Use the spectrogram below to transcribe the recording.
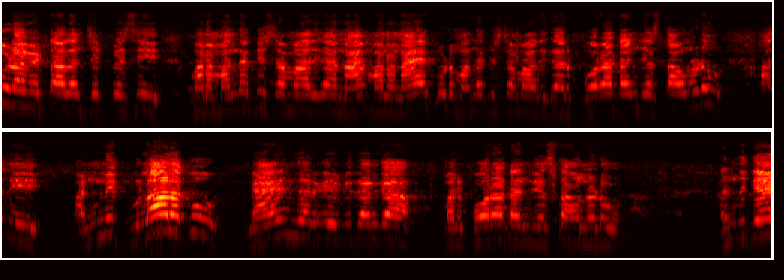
కూడా పెట్టాలని చెప్పేసి మన మందకృష్ణ మాదిగా మన నాయకుడు మందకృష్ణ మాది గారు పోరాటం చేస్తూ ఉన్నాడు. అది అన్ని కులాలకు న్యాయం జరిగే విధంగా మరి పోరాటం చేస్తూ ఉన్నాడు. అందుకే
